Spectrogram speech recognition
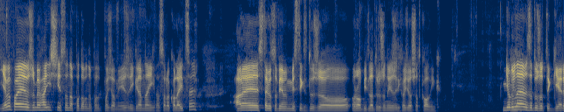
ja bym powiedział, że mechanicznie są na podobnym po- poziomie, jeżeli gram na nich na solo kolejce, ale z tego co wiem, Mystics dużo robi dla drużyny, jeżeli chodzi o shot calling. Nie oglądałem za dużo tych gier.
